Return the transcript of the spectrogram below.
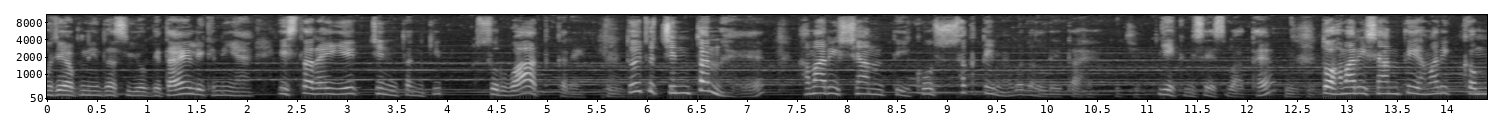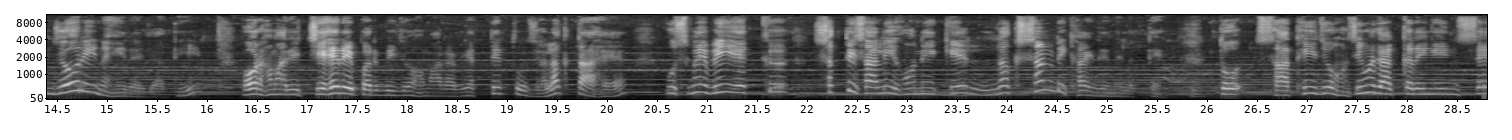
मुझे अपनी दस योग्यताएँ लिखनी हैं। इस तरह ये एक चिंतन की शुरुआत करें। तो ये जो चिंतन है हमारी शांति को शक्ति में बदल देता है। ये एक विशेष बात है। हम्म, तो हमारी शांति हमारी कमज़ोरी नहीं रह जाती और हमारे चेहरे पर भी जो हमारा व्यक्तित्व झलकता है उसमें भी एक शक्तिशाली होने के लक्षण दिखाई देने लगते हैं। तो साथ ही जो हँसी मज़ाक करेंगे इनसे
